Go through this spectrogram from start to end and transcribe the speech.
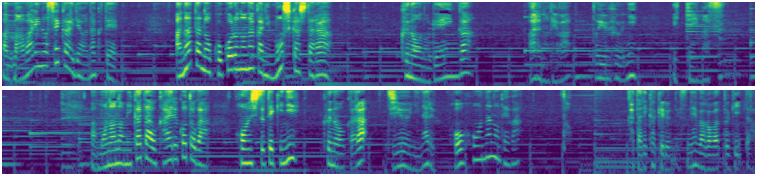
まあ、周りの世界ではなくてあなたの心の中にもしかしたら苦悩の原因があるのでは？というふうに言っています、まあ、物の見方を変えることが本質的に苦悩から自由になる方法なのでは？語りかけるんですねバガバットギーターは。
